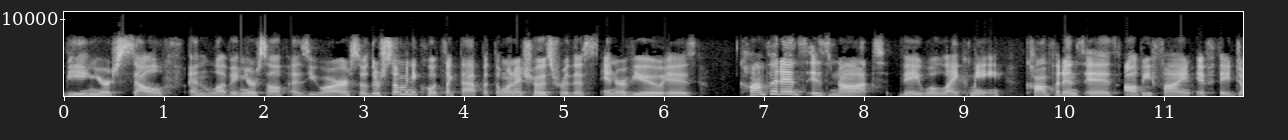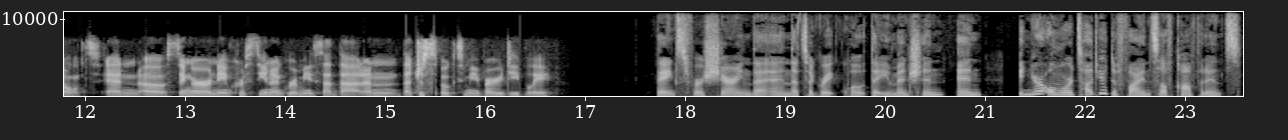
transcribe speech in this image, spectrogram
being yourself and loving yourself as you are. So there's so many quotes like that, but the one I chose for this interview is confidence is not they will like me. Confidence is I'll be fine if they don't. And a singer named Christina Grimmie said that, and that just spoke to me very deeply. Thanks for sharing that, and that's a great quote that you mentioned. And in your own words, how do you define self confidence?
